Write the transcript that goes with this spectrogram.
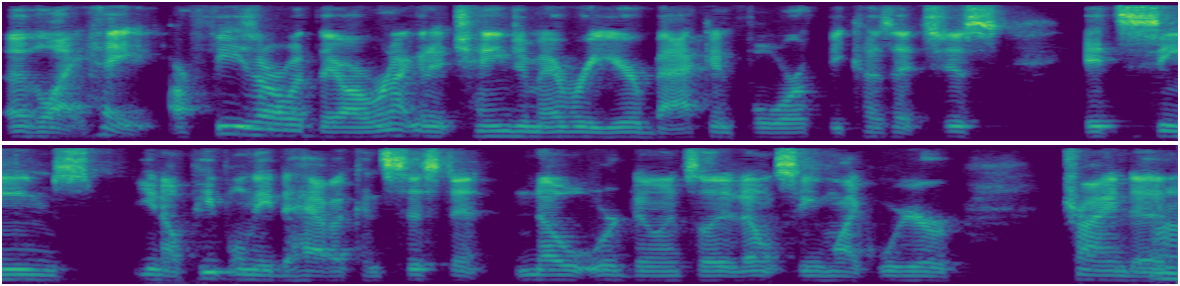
of like, hey, our fees are what they are. We're not going to change them every year back and forth because it's just it seems you know people need to have a consistent know what we're doing so they don't seem like we're trying to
